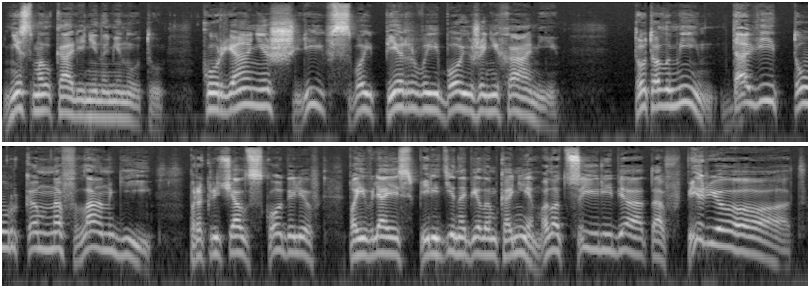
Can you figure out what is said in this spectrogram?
не смолкали ни на минуту куряне шли в свой первый бой женихами. «Туталмин, дави туркам на фланги!» — прокричал Скобелев, появляясь впереди на белом коне. «Молодцы, ребята! Вперед!»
